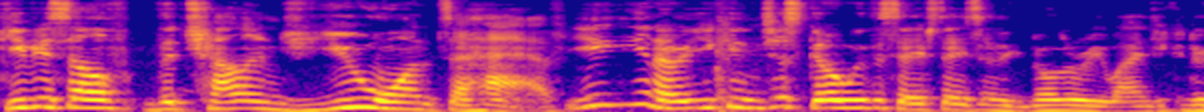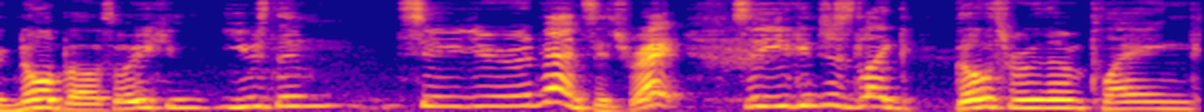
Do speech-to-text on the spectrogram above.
give yourself the challenge you want to have. You you know you can just go with the save states and ignore the rewind. You can ignore both, or you can use them to your advantage, right? So you can just like go through them playing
